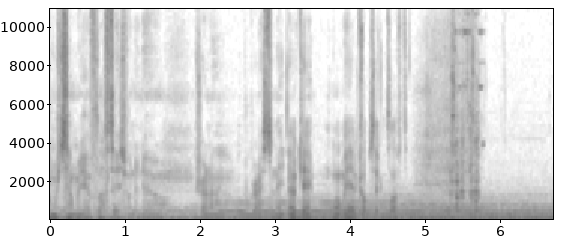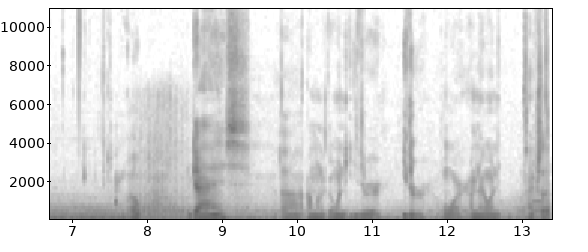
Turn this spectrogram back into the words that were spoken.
How much time do we have left? I just want to know. Trying to procrastinate. Okay. Well, we have a couple seconds left. Well, guys, uh, I'm gonna go in either, either or. I'm gonna. Actually.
